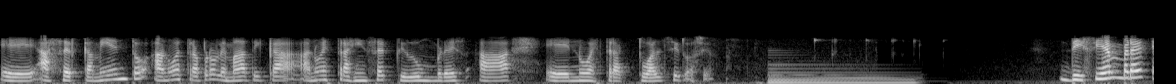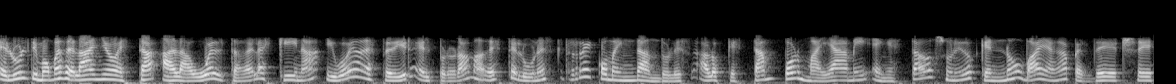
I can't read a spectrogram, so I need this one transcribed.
eh, acercamiento a nuestra problemática, a nuestras incertidumbres, a eh, nuestra actual situación. Diciembre, el último mes del año, está a la vuelta de la esquina y voy a despedir el programa de este lunes recomendándoles a los que están por Miami en Estados Unidos que no vayan a perderse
